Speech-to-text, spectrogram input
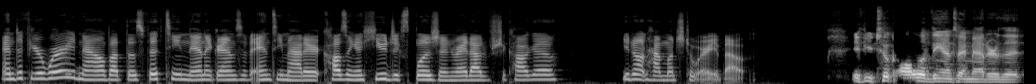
And if you're worried now about those 15 nanograms of antimatter causing a huge explosion right out of Chicago, you don't have much to worry about. If you took all of the antimatter that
